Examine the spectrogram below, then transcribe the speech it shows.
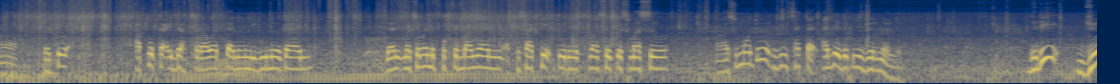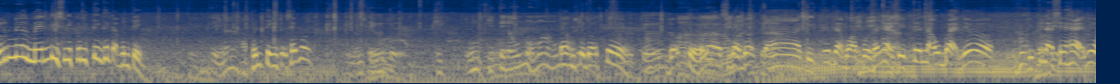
ha, lepas tu apa kaedah perawatan yang digunakan? Dan macam mana perkembangan pesakit tu dia semasa ke semasa? Ha, semua tu dicatat. Ada dia punya jurnal dia. Jadi jurnal medis ni penting ke tak penting? Penting lah. Ha, penting untuk siapa? Penting untuk Um, kita dah umum lah. Umum tak untuk doktor. doktor, doktor ha, lah sebab doktor ha, kita tak buat apa sangat lah. kita nak ubat je. Kita nak sihat je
